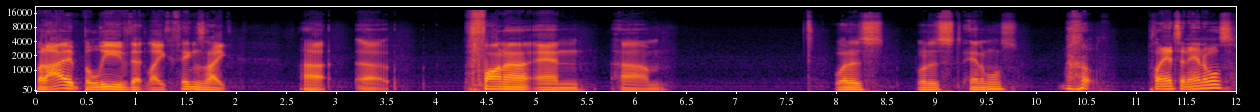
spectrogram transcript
But I believe that like things like uh, uh, fauna and um, what is what is animals? plants and animals.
